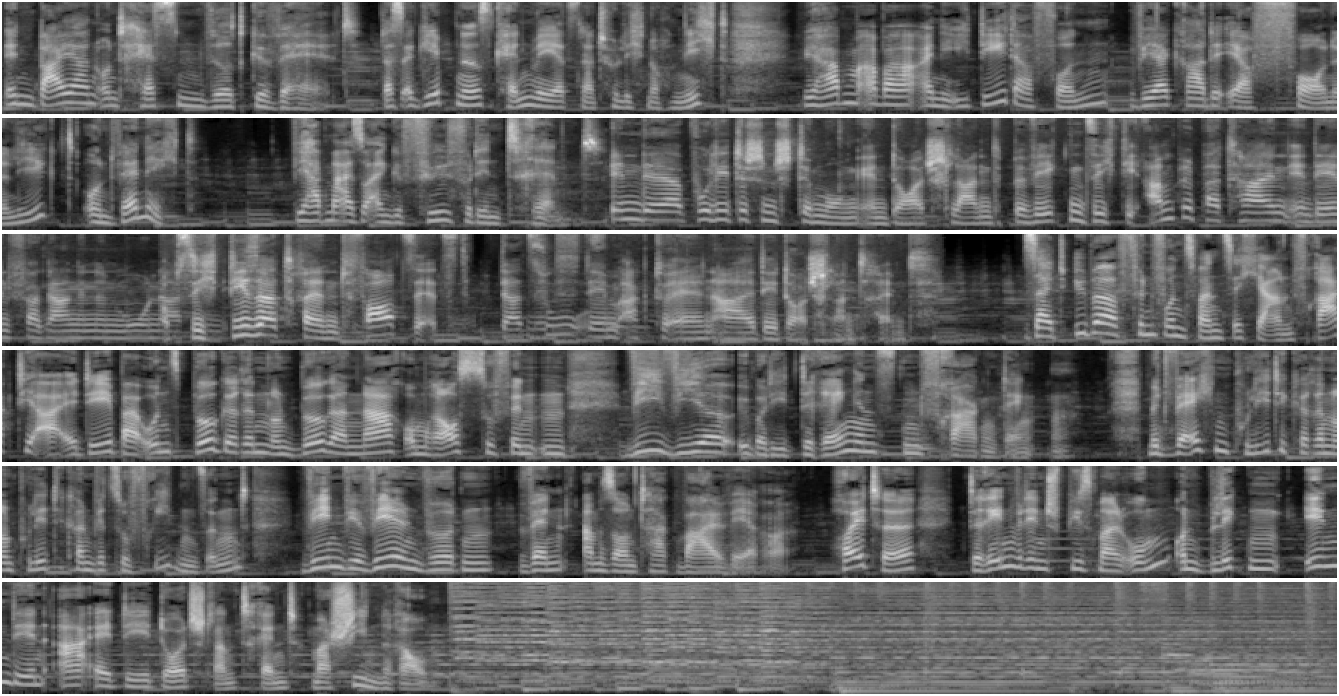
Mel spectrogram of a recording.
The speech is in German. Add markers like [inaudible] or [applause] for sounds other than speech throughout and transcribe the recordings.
In Bayern und Hessen wird gewählt. Das Ergebnis kennen wir jetzt natürlich noch nicht. Wir haben aber eine Idee davon, wer gerade eher vorne liegt und wer nicht. Wir haben also ein Gefühl für den Trend. In der politischen Stimmung in Deutschland bewegten sich die Ampelparteien in den vergangenen Monaten. Ob sich dieser Trend fortsetzt, dazu dem aktuellen ARD-Deutschland-Trend. Seit über 25 Jahren fragt die ARD bei uns Bürgerinnen und Bürgern nach, um herauszufinden, wie wir über die drängendsten Fragen denken. Mit welchen Politikerinnen und Politikern wir zufrieden sind, wen wir wählen würden, wenn am Sonntag Wahl wäre. Heute drehen wir den Spieß mal um und blicken in den ARD Deutschland Trend Maschinenraum.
